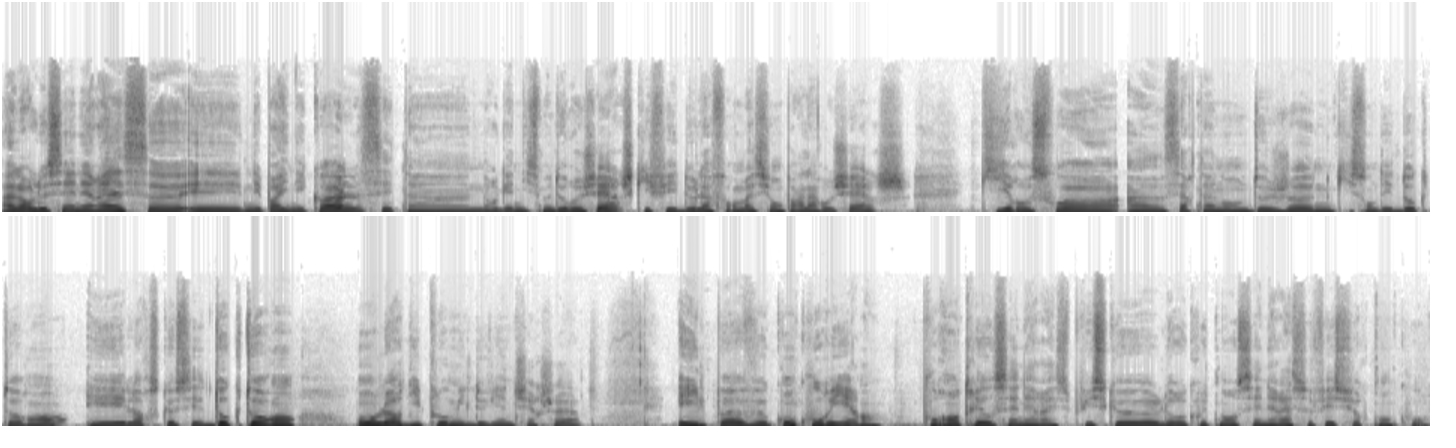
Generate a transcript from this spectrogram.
Alors le CNRS n'est pas une école, c'est un organisme de recherche qui fait de la formation par la recherche, qui reçoit un certain nombre de jeunes qui sont des doctorants et lorsque ces doctorants ont leur diplôme, ils deviennent chercheurs et ils peuvent concourir pour entrer au CNRS, puisque le recrutement au CNRS se fait sur concours.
